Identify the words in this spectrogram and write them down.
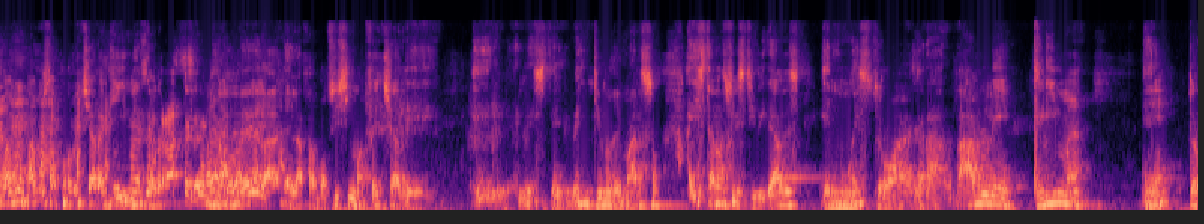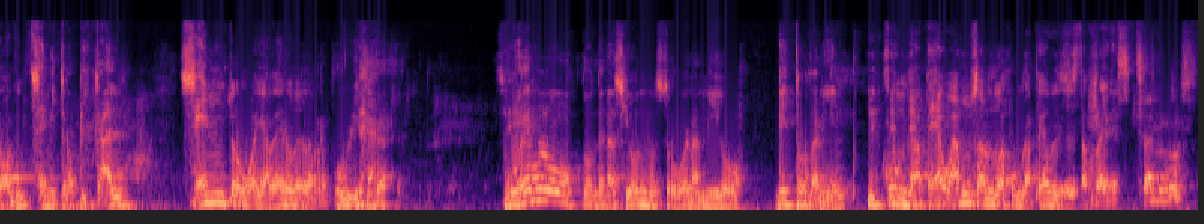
vamos, vamos- a aprovechar aquí. Me acordé, de, la, de la famosísima fecha de el, el, este, el 21 de marzo. Ahí están las festividades en nuestro agradable clima ¿eh? Tro- semitropical, centro guayabero de la República. Pueblo donde nació nuestro buen amigo Víctor Daniel. Jungapeo, ah, un saludo a Jungapeo desde estas redes. Saludos.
